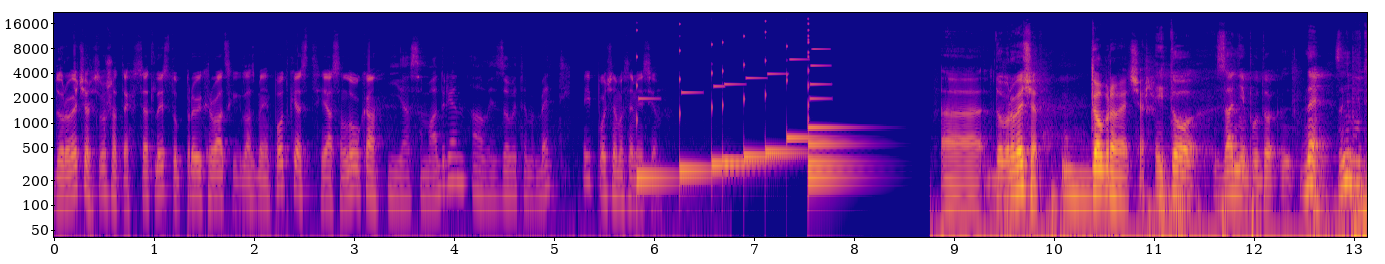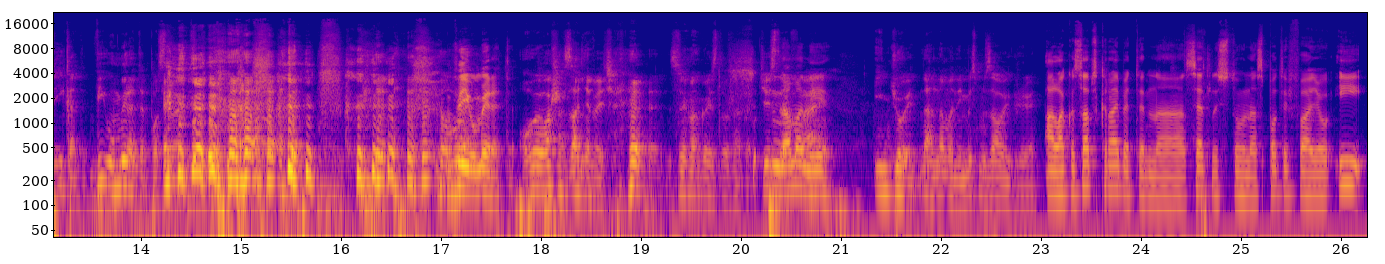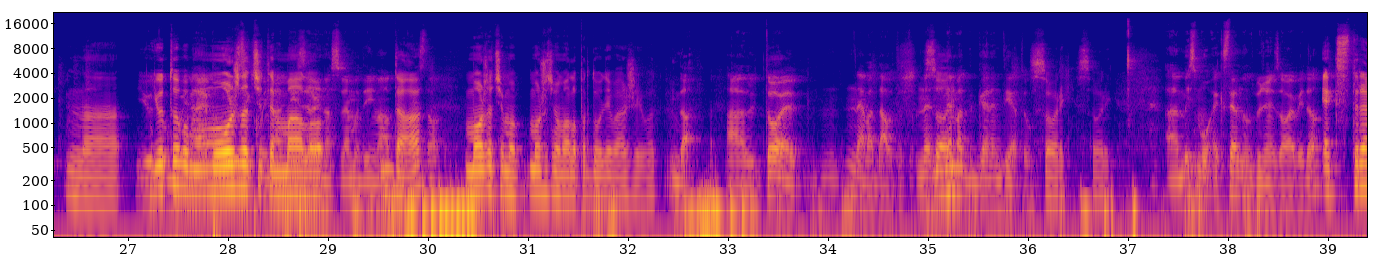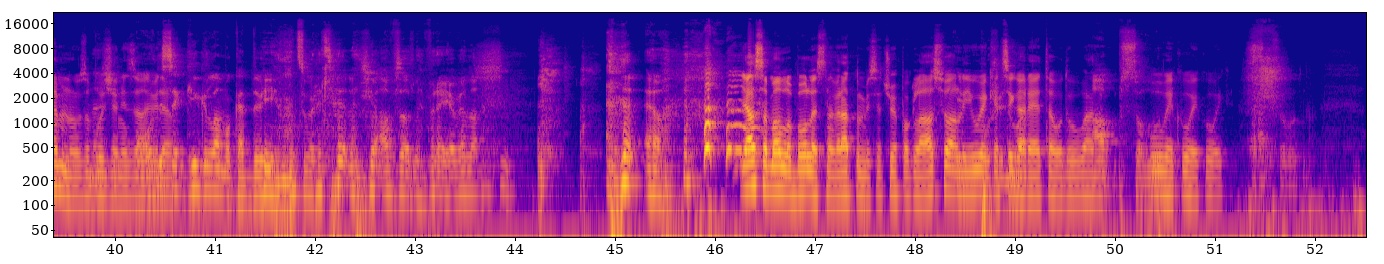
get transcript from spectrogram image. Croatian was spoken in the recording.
Dobro večer, slušate Set listu, prvi hrvatski glazbeni podcast. Ja sam Luka I ja sam Adrian, ali zovite me Betty. i počnemo s emisijom. Uh, dobro večer. Dobro večer. I to zadnji put, ne, zadnji put ikad. Vi umirate poslije. Vi umirete. Ovo je vaša zadnja večer. Svima koji slušate. Čisto Nama nije. Enjoy. Da, nama nije, mi smo zauvijek živi. Ali ako subscribe-ete na setlistu, na Spotify-u i na YouTube-u Apple možda ćete na malo... Na svemu ima Da, podcastova. možda ćemo, možda ćemo malo produljiti vaš život. Da, ali to je, nema doubta, ne, Sorry. nema garantija tu. Sorry, sorry. A, mi smo ekstremno uzbuđeni za ovaj video. Ekstremno uzbuđeni Znači, za ovaj ovdje video. se giglamo kad dvije na curice, znači apsolutno je prejebeno. Evo, Ja sam malo bolesna, vjerojatno mi se čuje po glasu, ali I uvijek je cigareta u duvanu. apsolutno. Uvijek, uvijek, uvijek. Apsolutno.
